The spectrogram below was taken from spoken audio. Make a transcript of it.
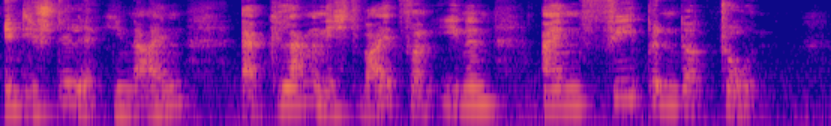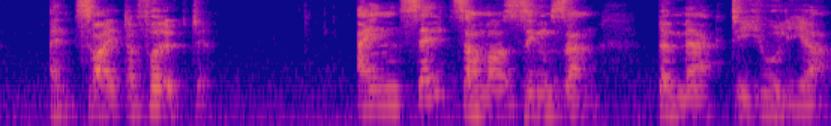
In die Stille hinein erklang nicht weit von ihnen ein fiepender Ton. Ein zweiter folgte. Ein seltsamer Singsang, bemerkte Julia.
